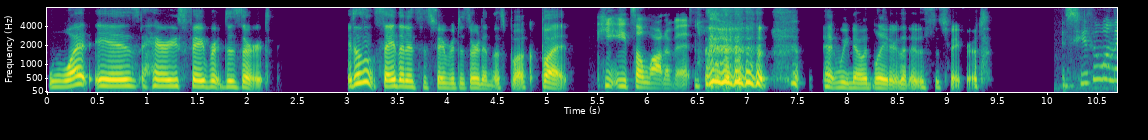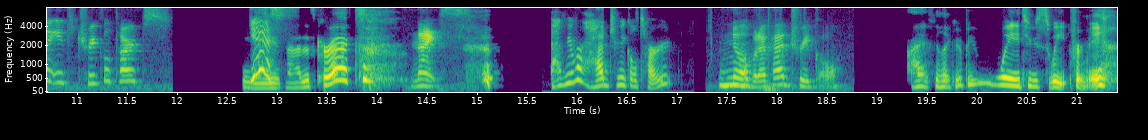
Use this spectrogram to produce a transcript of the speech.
What is Harry's favorite dessert? It doesn't say that it's his favorite dessert in this book, but He eats a lot of it. and we know later that it is his favorite. Is he the one that eats treacle tarts? Yes! that is correct. Nice. Have you ever had treacle tart? No, but I've had treacle. I feel like it would be way too sweet for me.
